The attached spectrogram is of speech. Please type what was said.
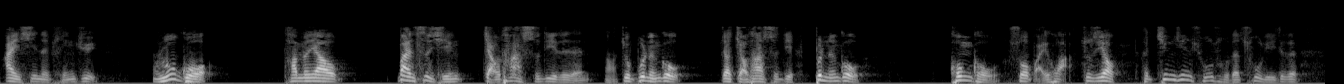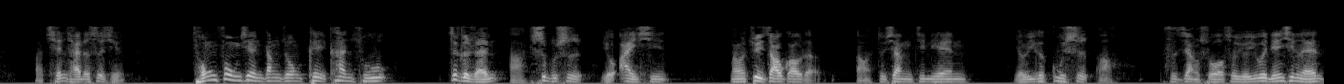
爱心的凭据。如果他们要办事情脚踏实地的人啊，就不能够要脚踏实地，不能够空口说白话，就是要很清清楚楚的处理这个啊钱财的事情。从奉献当中可以看出这个人啊是不是有爱心。那么最糟糕的啊，就像今天。有一个故事啊，是这样说：说有一位年轻人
